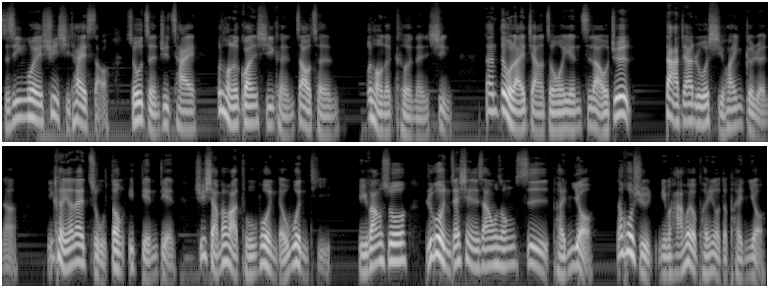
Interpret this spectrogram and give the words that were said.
只是因为讯息太少，所以我只能去猜不同的关系可能造成不同的可能性。但对我来讲，总而言之啦，我觉得大家如果喜欢一个人啊，你可能要再主动一点点，去想办法突破你的问题。比方说，如果你在现实生活中是朋友，那或许你们还会有朋友的朋友，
